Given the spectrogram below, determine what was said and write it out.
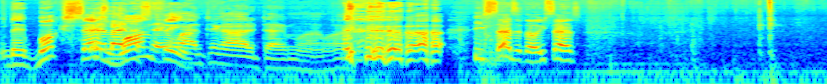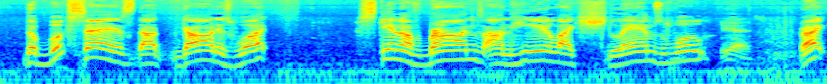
the book says like one thing. One thing all the time, man. He says it though. He says the book says that God is what skin of bronze on here like lamb's wool, yes. right?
